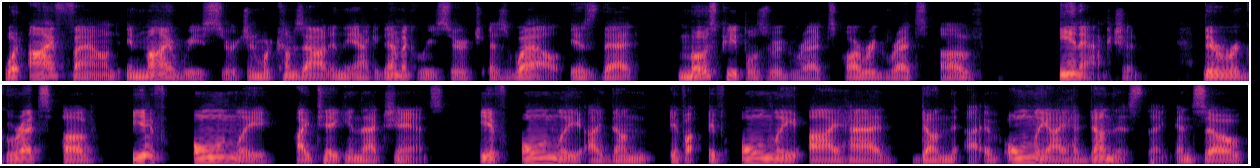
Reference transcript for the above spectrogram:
What I found in my research and what comes out in the academic research as well is that most people's regrets are regrets of inaction. They're regrets of if only I'd taken that chance. If only I done if if only I had done if only I had done this thing. And so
